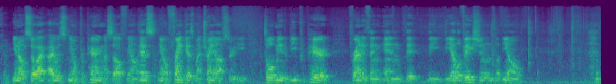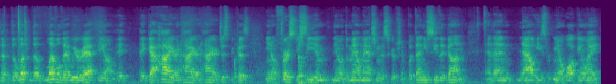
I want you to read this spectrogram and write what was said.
Okay. You know, so I, I was you know preparing myself. You know, as you know, Frank as my training officer, he told me to be prepared for anything, and the the the elevation, you know, the the, le- the level that we were at, you know, it it got higher and higher and higher just because you know first you see him, you know, the male matching description, but then you see the gun, and then now he's you know walking away,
